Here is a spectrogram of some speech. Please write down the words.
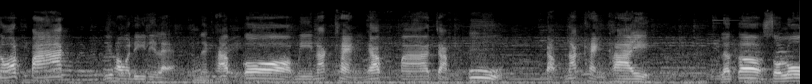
นอร์ทพาร์ควิภาวดีนี่แหละนะครับ ก็มีนักแข่งครับมาจับคู่กับนักแข่งไทย แล้วก็โซโล่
